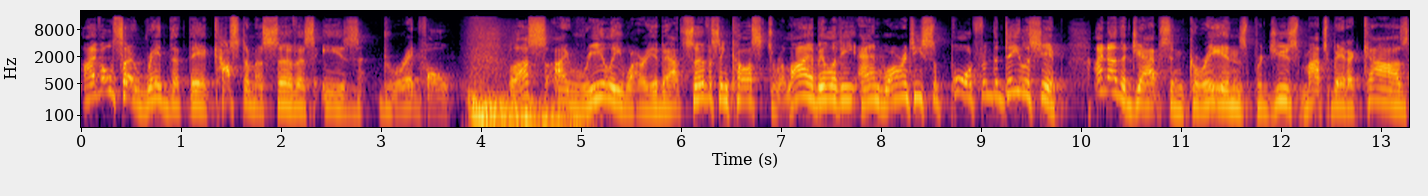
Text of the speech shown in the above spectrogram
I've also read that their customer service is dreadful. Plus, I really worry about servicing costs, reliability, and warranty support from the dealership. I know the Japs and Koreans produce much better cars.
